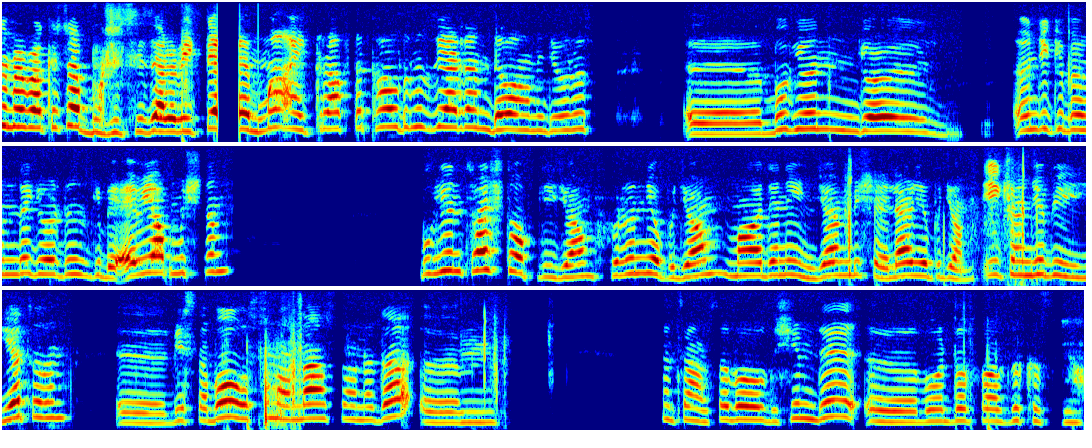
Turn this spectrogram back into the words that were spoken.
Herkese merhaba arkadaşlar. Bugün sizlerle birlikte Minecraft'ta kaldığımız yerden devam ediyoruz. Ee, bugün önceki bölümde gördüğünüz gibi ev yapmıştım. Bugün taş toplayacağım, fırın yapacağım, madene ineceğim, bir şeyler yapacağım. İlk önce bir yatalım, ee, bir sabah olsun. Ondan sonra da ha, tamam sabah oldu. Şimdi ee, bu fazla kasıyor.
